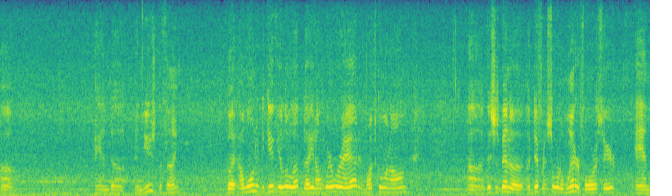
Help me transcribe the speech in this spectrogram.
uh, and uh, and use the thing. But I wanted to give you a little update on where we're at and what's going on. Uh, this has been a, a, different sort of winter for us here, and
